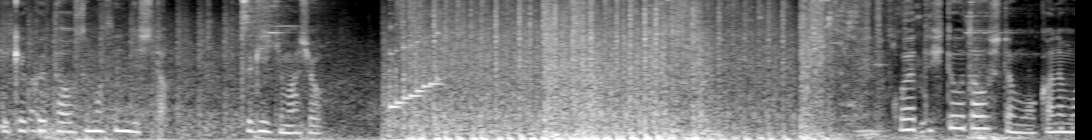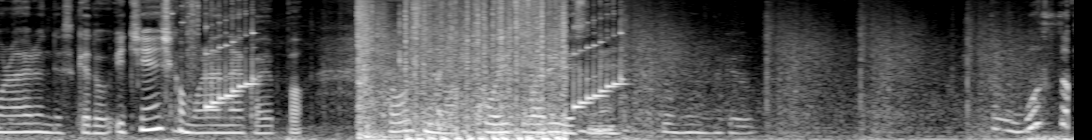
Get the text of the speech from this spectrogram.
結局倒せませんでした。次行きましょう。こうやって人を倒してもお金もらえるんですけど1円しかもらえないからやっぱ倒すのは効率悪いですね。と思うんだけど多分ボスと。で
